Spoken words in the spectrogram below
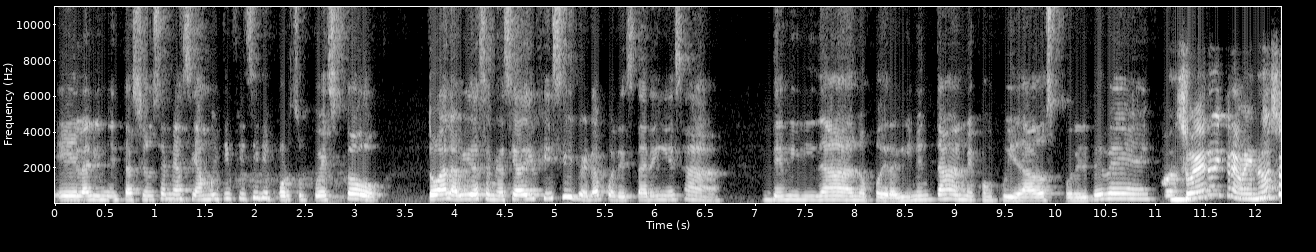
eh, la alimentación se me hacía muy difícil y por supuesto, toda la vida se me hacía difícil, ¿verdad? Por estar en esa debilidad, no poder alimentarme, con cuidados por el bebé. ¿Con suero intravenoso?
